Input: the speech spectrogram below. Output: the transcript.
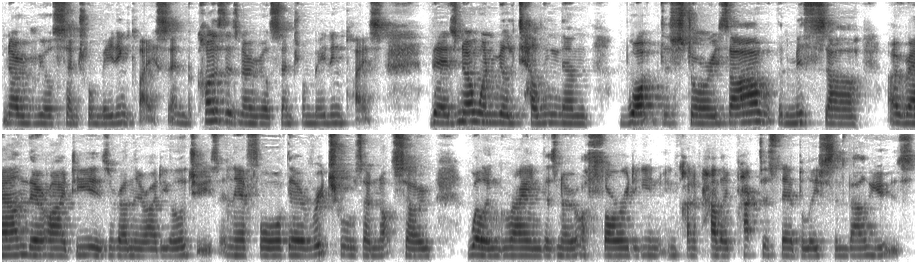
no real central meeting place. And because there's no real central meeting place, there's no one really telling them what the stories are, what the myths are around their ideas, around their ideologies, and therefore their rituals are not so well ingrained. There's no authority in, in kind of how they practice their beliefs and values.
